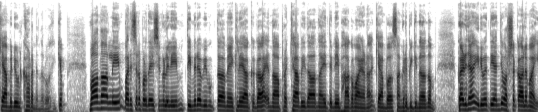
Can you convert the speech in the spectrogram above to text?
ക്യാമ്പിന്റെ ഉദ്ഘാടനം നിർവഹിക്കും. മാന്നാറിലെയും പരിസര പ്രദേശങ്ങളിലെയും തിമിര വിമുക്ത മേഖലയാക്കുക എന്ന പ്രഖ്യാപിത നയത്തിന്റെ ഭാഗമായാണ് ക്യാമ്പ് സംഘടിപ്പിക്കുന്നതെന്നും കഴിഞ്ഞ ഇരുപത്തിയഞ്ച് വർഷക്കാലമായി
